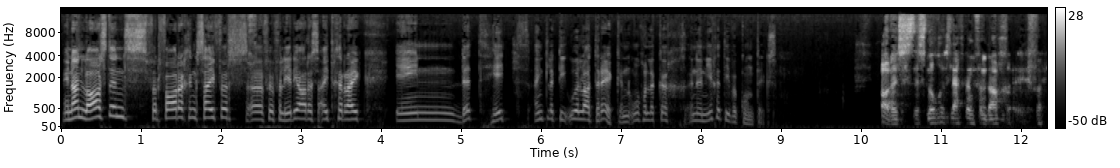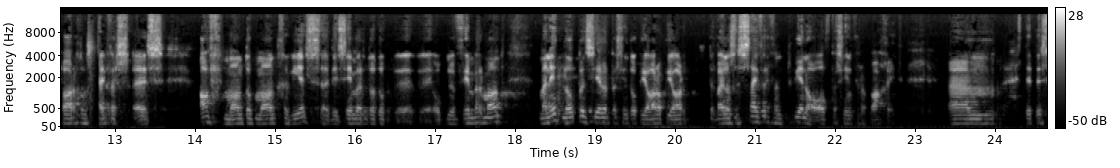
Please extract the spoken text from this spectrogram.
En dan laastens vervaardigingssyfers uh, vir verlede jaar is uitgereik en dit het eintlik die oë laat trek en ongelukkig in 'n negatiewe konteks. Ja, dis dis nog 'n slegting vandag. Vervaardigingssyfers is af maand op maand gewees, uh, Desember tot op uh, op November maand maar net 0.7% op jaar op jaar terwyl ons 'n syfer van 2.5% verwag het. Ehm um, dit is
